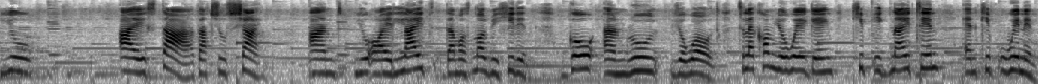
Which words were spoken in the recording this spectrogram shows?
You are a star that should shine. And you are a light that must not be hidden. Go and rule your world. Till I come your way again, keep igniting and keep winning.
